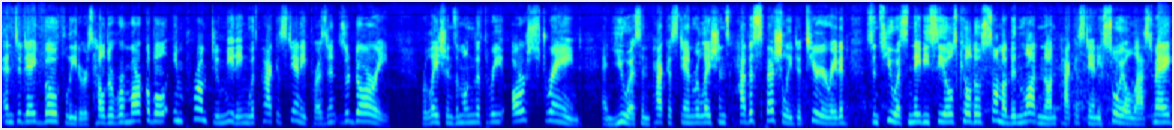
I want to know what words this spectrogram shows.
and today both leaders held a remarkable impromptu meeting with Pakistani President Zardari. Relations among the three are strained, and U.S. and Pakistan relations have especially deteriorated since U.S. Navy SEALs killed Osama bin Laden on Pakistani soil last May,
